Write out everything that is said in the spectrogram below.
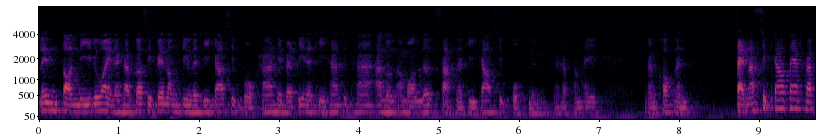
เล่นตอนนี้ด้วยนะครับ ก็ซิเฟนลองจิวนาที 90บวก5เฮแบร์ตี้นาที 55 อานนท์อมรเลิศศักดิ์นาที 90บวก1นะครับทำให้แบงคอกนั้น8 8นัด 19 แต้มครับ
